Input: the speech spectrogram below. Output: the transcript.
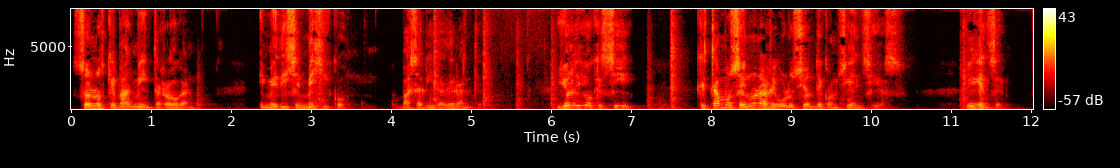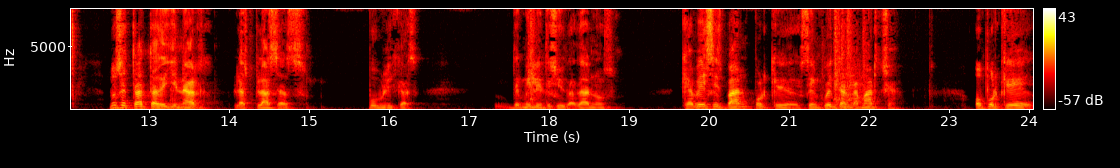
Son los que más me interrogan y me dicen, México va a salir adelante. Y yo le digo que sí, que estamos en una revolución de conciencias. Fíjense, no se trata de llenar las plazas públicas de miles de ciudadanos que a veces van porque se encuentran en la marcha o porque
